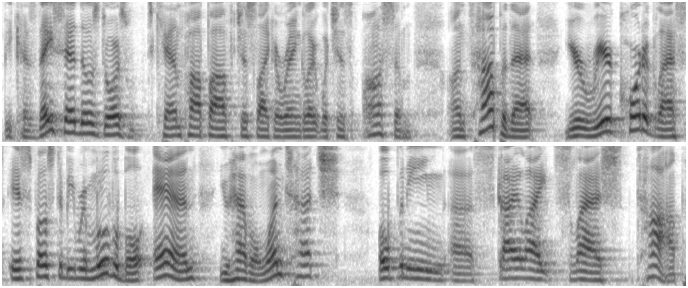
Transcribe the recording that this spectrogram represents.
Because they said those doors can pop off just like a Wrangler, which is awesome. On top of that, your rear quarter glass is supposed to be removable, and you have a one-touch opening uh, skylight slash top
